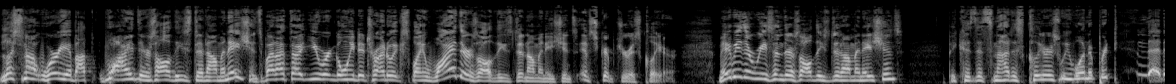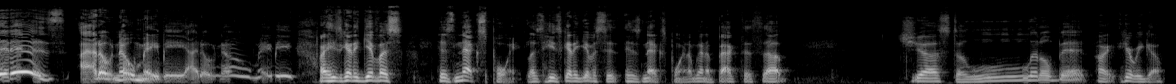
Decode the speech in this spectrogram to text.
let's not worry about why there's all these denominations. But I thought you were going to try to explain why there's all these denominations if scripture is clear. Maybe the reason there's all these denominations because it's not as clear as we want to pretend that it is. I don't know. Maybe. I don't know. Maybe. All right. He's going to give us his next point. Let's, he's going to give us his, his next point. I'm going to back this up just a little bit. All right. Here we go.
